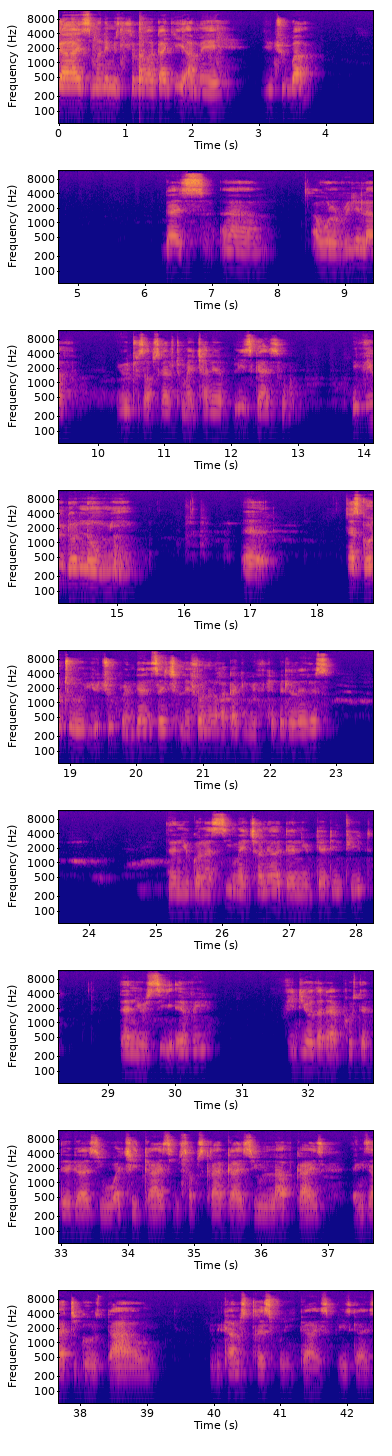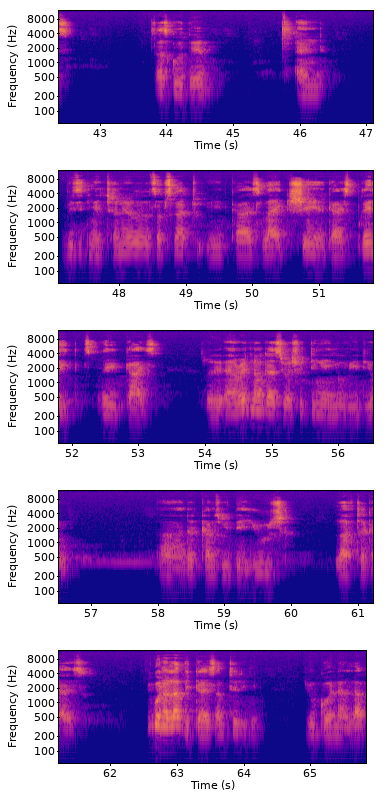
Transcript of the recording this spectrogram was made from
guys, my name is Rakaki. I'm a YouTuber. Guys, um, I will really love you to subscribe to my channel. Please, guys, if you don't know me, uh, just go to YouTube and then search Lehlono Rakaki with capital letters. Then you're gonna see my channel. Then you get into it then you see every video that i posted there guys. You watch it guys. You subscribe guys. You love guys. Anxiety goes down. You become stress free guys. Please guys. Let's go there and visit my channel. Subscribe to it guys. Like share guys. Spread it. Spread it guys. So uh, right now guys we are shooting a new video uh, that comes with the huge laughter guys. You're gonna love it guys i'm telling you. You're gonna love it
